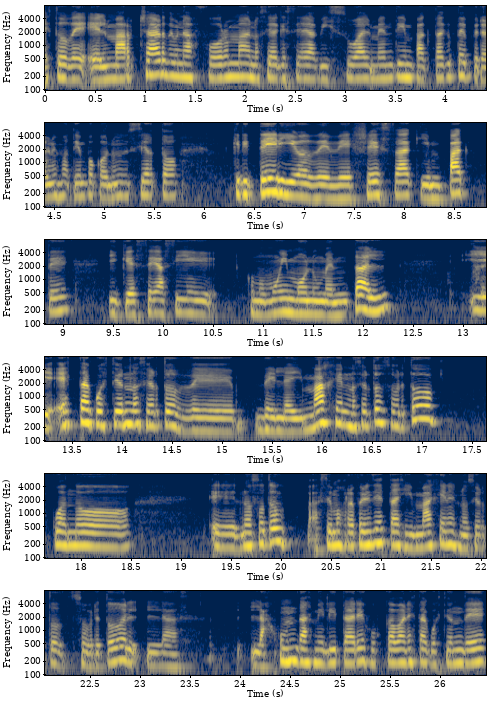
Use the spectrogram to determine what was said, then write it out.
esto de el marchar de una forma, no sea que sea visualmente impactante, pero al mismo tiempo con un cierto criterio de belleza que impacte y que sea así como muy monumental. Y esta cuestión, ¿no es cierto?, de, de la imagen, ¿no es cierto?, sobre todo cuando eh, nosotros hacemos referencia a estas imágenes, ¿no es cierto?, sobre todo las, las juntas militares buscaban esta cuestión de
